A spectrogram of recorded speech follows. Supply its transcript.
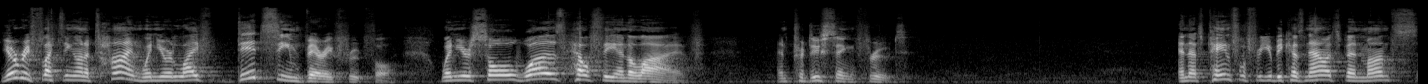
you're reflecting on a time when your life did seem very fruitful, when your soul was healthy and alive and producing fruit. And that's painful for you because now it's been months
